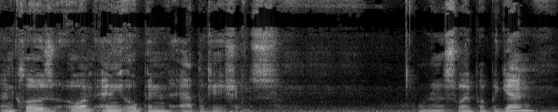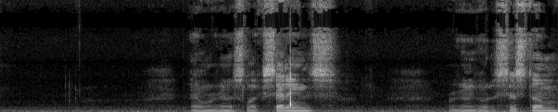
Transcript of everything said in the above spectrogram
and close on any open applications. We're gonna swipe up again, and we're going to select settings. We're going to go to system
